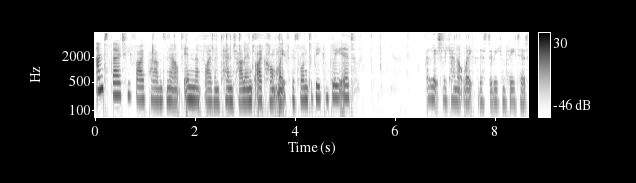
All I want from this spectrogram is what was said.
and 35 pounds now in the 5 and 10 challenge. I can't wait for this one to be completed. I literally cannot wait for this to be completed.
